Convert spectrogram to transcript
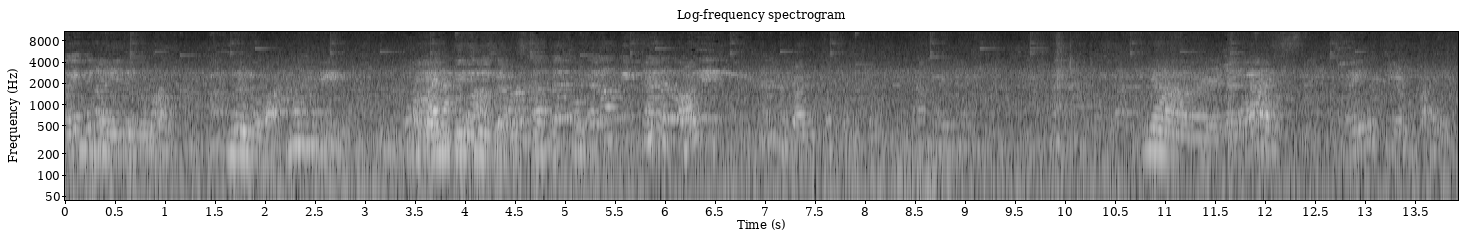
Ay, hindi ba rin dito ba? Hindi mo ba? May anak ni Chica. Nagalit pa siya. The last. Thank you. Bye.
